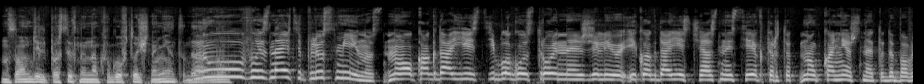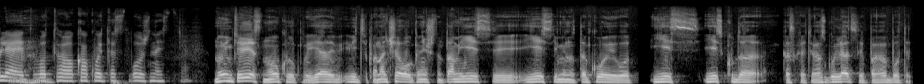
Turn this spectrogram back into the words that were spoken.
на самом деле, простых, наверное, округов точно нет. Да, ну, но... вы знаете, плюс-минус. Но когда есть и благоустроенное жилье, и когда есть частный сектор, то, ну, конечно, это добавляет угу. вот э, какой-то сложности. Ну, интересно, округ. Я, видите, поначалу, конечно, там есть, есть именно такой вот, есть, есть куда, как сказать, разгуляться и поработать,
